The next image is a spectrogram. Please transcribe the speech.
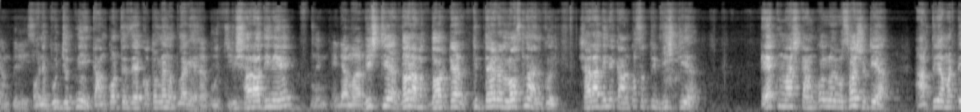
কাম করে এসেছি। অনেক বুঝছত নি কাম করতে যে কত মেহনত লাগে। হ্যাঁ, বুঝছি। তুই সারা দিনে নেন, এটা আমার বৃষ্টিয়া ধর আমার দর টের তুই দেড় লস না আমি কই? সারা দিনে কাম করছ তুই বৃষ্টিয়া এক মাস কাম কর লইব ছয়শো টিয়া আর তুই আমার তে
